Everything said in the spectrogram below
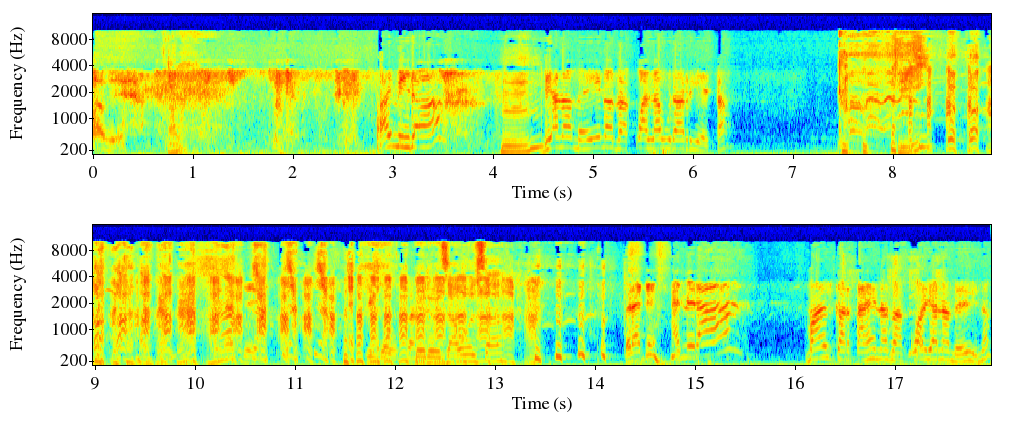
A ver. Ay, mira, Mm. Diana Medina sacó a Laura Arrieta. ¿Sí? Espérate. Pero esa bolsa. Espérate. Ay, mira, Mal Cartagena sacó a Diana Medina.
